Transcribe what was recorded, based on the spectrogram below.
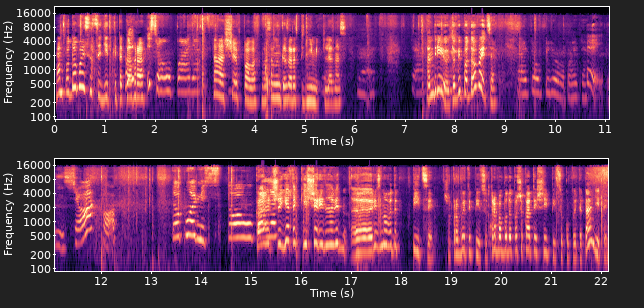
Вам подобається це, дітки, така гра? И все упали. Та ще впала. Василинка зараз підніметь для нас. Андрію, тобі подобається? Это Кажуть, що є такі ще різновид... різновиди піци, щоб робити піцу. Треба буде пошукати ще й піцу купити, так, діти?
